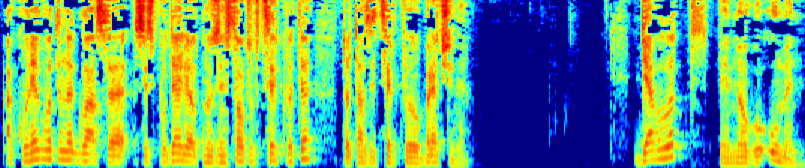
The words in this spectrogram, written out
Ако неговата нагласа се споделя от мнозинството в църквата, то тази църква е обречена. Дяволът е много умен.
